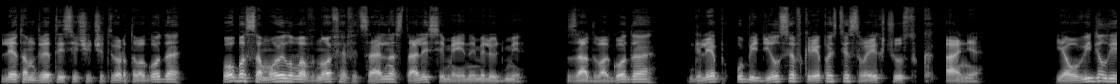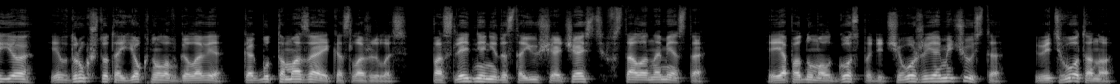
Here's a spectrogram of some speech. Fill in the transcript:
Летом 2004 года Оба Самойлова вновь официально стали семейными людьми. За два года Глеб убедился в крепости своих чувств к Ане. Я увидел ее, и вдруг что-то ёкнуло в голове, как будто мозаика сложилась. Последняя недостающая часть встала на место. И я подумал, господи, чего же я мечусь-то? Ведь вот оно.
